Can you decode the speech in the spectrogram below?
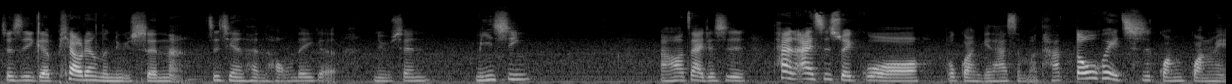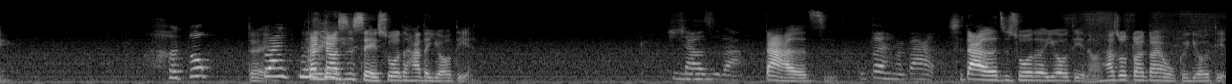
就是一个漂亮的女生呐、之前很红的一个女生明星。然后再就是她很爱吃水果哦，不管给她什么，她都会吃光光哎。很多对，刚刚是谁说的她的优点？小子吧？大儿子。对，很大。是大儿子说的优点哦。他说端端有五个优点，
